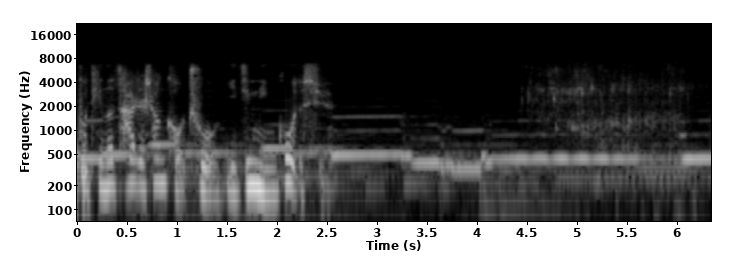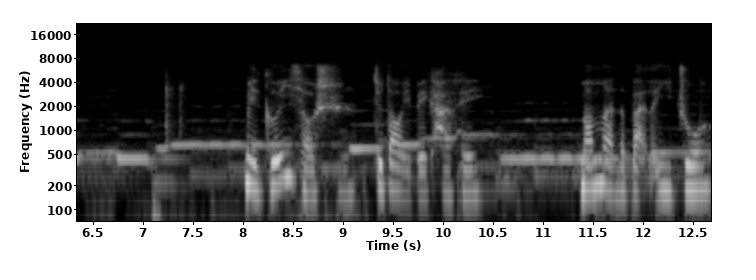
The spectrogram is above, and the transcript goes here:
不停地擦着伤口处已经凝固的血。每隔一小时就倒一杯咖啡，满满的摆了一桌。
